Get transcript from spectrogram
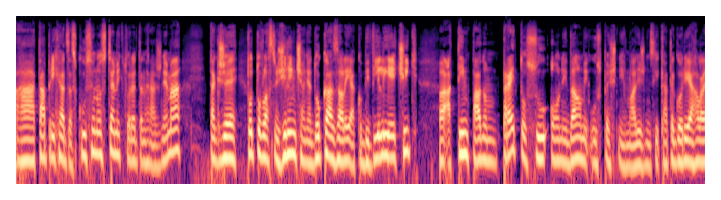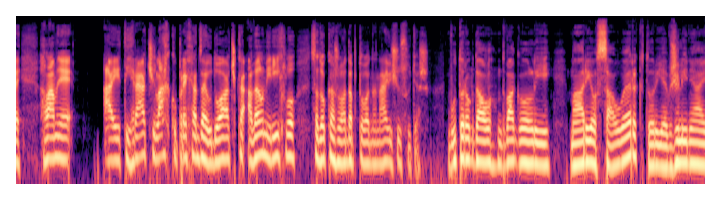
a tá prichádza s skúsenostiami, ktoré ten hráč nemá. Takže toto vlastne Žilinčania dokázali akoby vyliečiť a tým pádom preto sú oni veľmi úspešní v mládežnických kategóriách, ale hlavne aj tí hráči ľahko prechádzajú do Ačka a veľmi rýchlo sa dokážu adaptovať na najvyššiu súťaž. V útorok dal dva góly Mário Sauer, ktorý je v Žiline aj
